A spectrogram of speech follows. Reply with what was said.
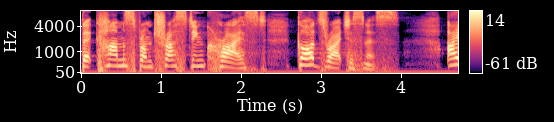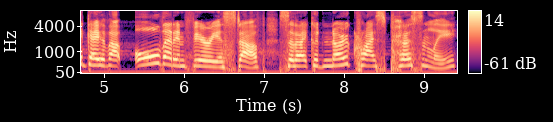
that comes from trusting Christ, God's righteousness. I gave up all that inferior stuff so that I could know Christ personally,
